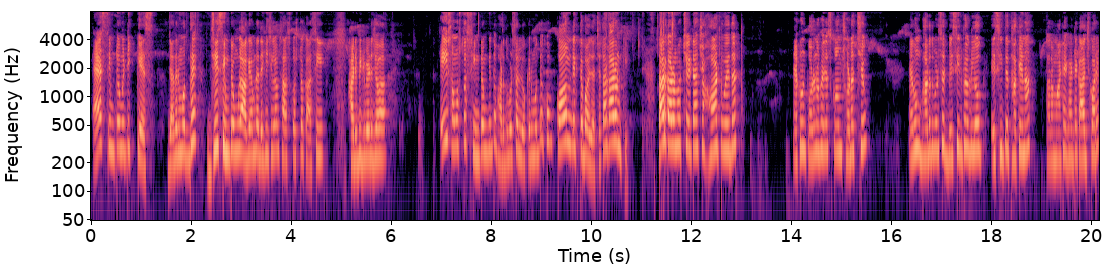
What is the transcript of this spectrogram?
অ্যাসিমটোমেটিক কেস যাদের মধ্যে যে সিমটমগুলো আগে আমরা দেখিয়েছিলাম শ্বাসকষ্ট, কাশি, হার্টবিট বেড়ে যাওয়া, এই সমস্ত সিমটম কিন্তু ভারতবর্ষের লোকের মধ্যে খুব কম দেখতে পাওয়া যাচ্ছে। তার কারণ কি? তার কারণ হচ্ছে এটা হচ্ছে হট ওয়েদার এখন করোনা ভাইরাস কম ছড়াচ্ছেও। এবং ভারতবর্ষের বেশিরভাগ লোক এসিতে থাকে না, তারা মাঠে ঘাটে কাজ করে।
